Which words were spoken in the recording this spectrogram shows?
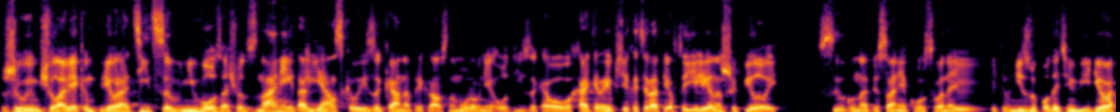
живым человеком, превратиться в него за счет знания итальянского языка на прекрасном уровне от языкового хакера и психотерапевта Елены Шипиловой. Ссылку на описание курса вы найдете внизу под этим видео.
